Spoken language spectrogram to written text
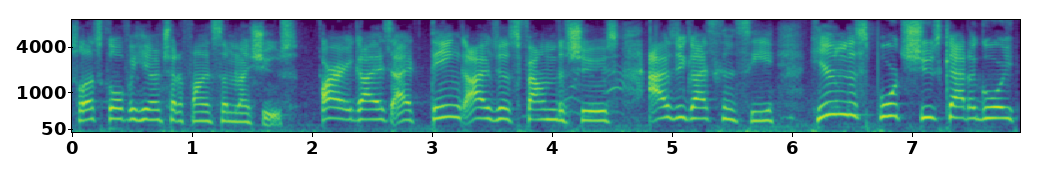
So let's go over here and try to find some nice shoes. Alright guys, I think I just found the shoes. As you guys can see, here in the sports shoes category,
